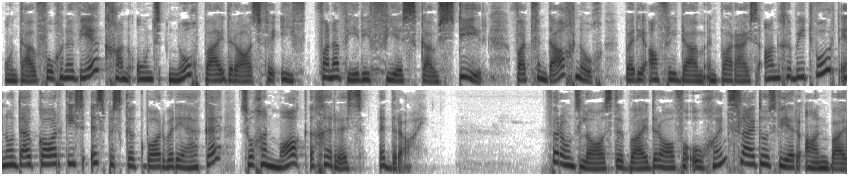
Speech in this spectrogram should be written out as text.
Onthou volgende week gaan ons nog bydraes vir u vanaf hierdie feesskou stuur wat vandag nog by die Afridome in Parys aangebied word en onthou kaartjies is beskikbaar by die hekke, so gaan maak 'n gerus 'n draai. Vir ons laaste bydrae vanoggend sluit ons weer aan by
